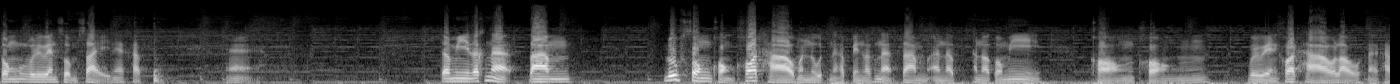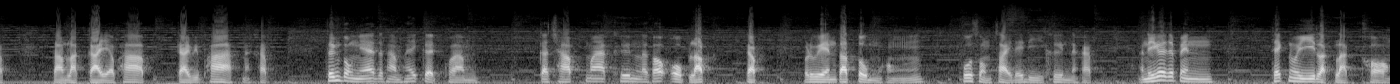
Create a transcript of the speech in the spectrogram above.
ตรงบริเวณสวมใส่เนี่ยครับอ่าจะมีลักษณะตามรูปทรงของข้อเท้ามนุษย์นะครับ เป็นลักษณะตามอนาโตมีของของบริเวณข้อเท้าเรานะครับ ตามหลักกายภาพกายวิภาคนะครับ ซึ่งตรงนี้จะทำให้เกิดความ กระชับมากขึ้น แล้วก็โอบรับกับบริเวณตาตุ่มของผู้สวมใส่ได้ดีขึ้นนะครับ อันนี้ก็จะเป็นเทคโนโลยีหลักๆของ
